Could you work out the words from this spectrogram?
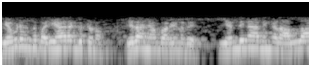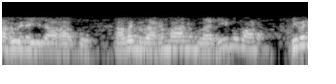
എവിടെ നിന്ന് പരിഹാരം കിട്ടണം? ഇതാ ഞാൻ പറയുന്നത്. എന്തിനാ നിങ്ങൾ അള്ളാഹുവിനെ ഇലാഹാക്കൂ? അവൻ റഹ്മാനും റഹീമുമാണ്. ഇവർ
